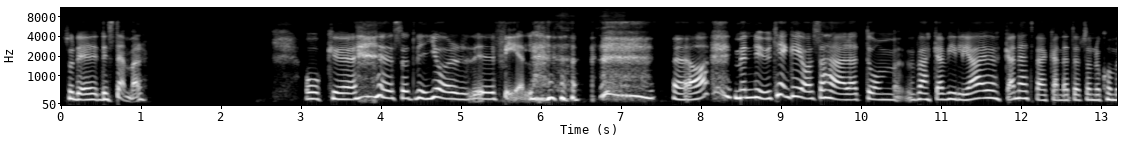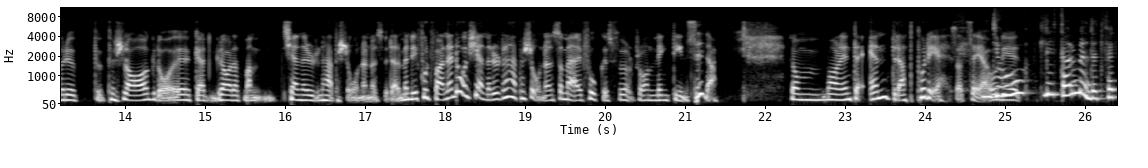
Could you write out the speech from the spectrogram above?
Så det, det stämmer. Och eh, så att vi gör eh, fel. Ja, men nu tänker jag så här att de verkar vilja öka nätverkandet eftersom det kommer upp förslag då, ökad grad att man känner du den här personen och så vidare. Men det är fortfarande då känner du den här personen som är i fokus för, från LinkedIns sida. De har inte ändrat på det så att säga. Jo, det... lite har de ändrat. För,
